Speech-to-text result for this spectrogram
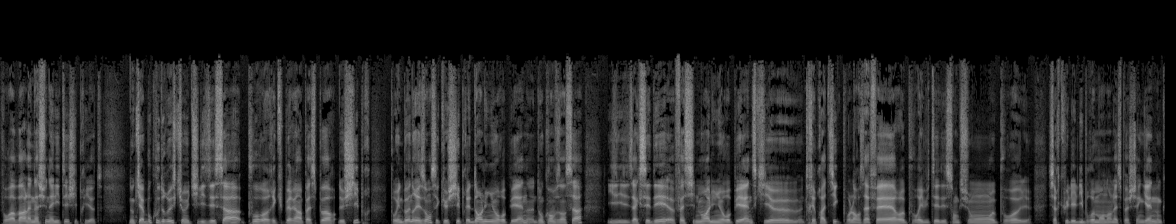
pour avoir la nationalité chypriote. Donc il y a beaucoup de Russes qui ont utilisé ça pour récupérer un passeport de Chypre, pour une bonne raison, c'est que Chypre est dans l'Union européenne, donc en faisant ça, ils accédaient euh, facilement à l'Union européenne, ce qui est très pratique pour leurs affaires, pour éviter des sanctions, pour circuler librement dans l'espace Schengen. Donc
